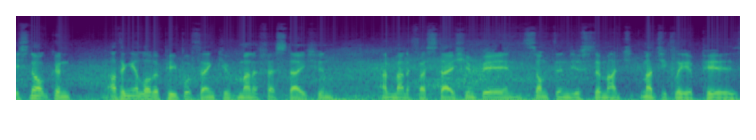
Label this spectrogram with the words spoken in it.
It's not going. I think a lot of people think of manifestation and manifestation being something just magically appears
